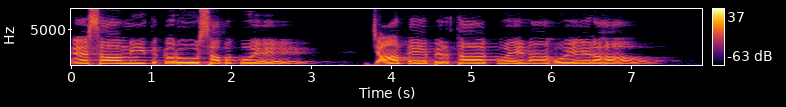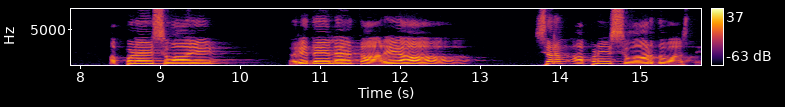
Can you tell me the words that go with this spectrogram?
ਐਸਾ ਮੀਤ ਕਰੋ ਸਭ ਕੋਏ, ਜਾਂ ਤੇ ਬਿਰਥਾ ਕੋਏ ਨਾ ਹੋਏ ਰਹਾਓ ਆਪਣੇ ਸਵਾਏ ਹਿਰਦੇ ਲੈ ਧਾਰਿਆ ਸਿਰਫ ਆਪਣੇ ਸਵਾਰਥ ਵਾਸਤੇ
